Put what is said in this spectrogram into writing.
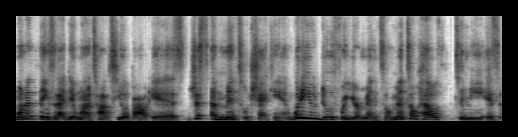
one of the things that I did want to talk to you about is just a mental check-in. What do you do for your mental? Mental health to me is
